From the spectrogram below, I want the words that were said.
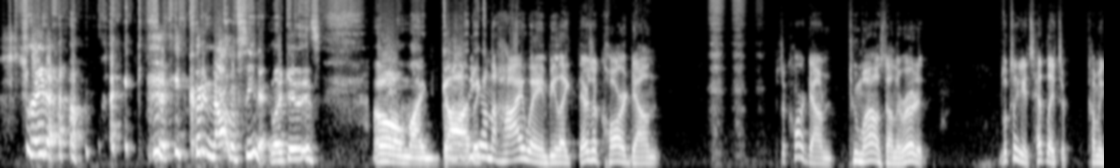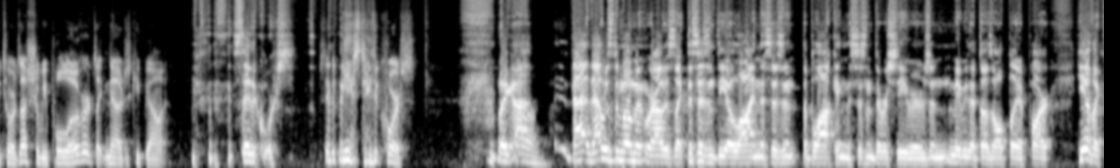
straight out. like, he could not have seen it. Like it, it's. Oh my god! Be like, on the highway and be like, "There's a car down there's a car down two miles down the road. It looks like its headlights are coming towards us. Should we pull over? It's like, no, just keep going. stay the course. Stay the, yeah, stay the course. Like oh. that that was the moment where I was like, this isn't the O line, this isn't the blocking, this isn't the receivers, and maybe that does all play a part. He had like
